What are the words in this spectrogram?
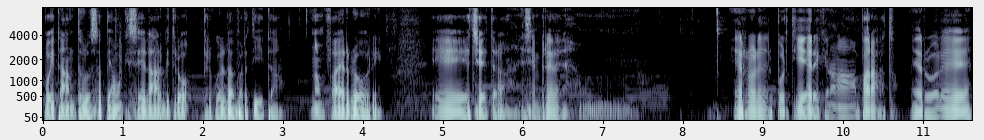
Poi tanto lo sappiamo che sei l'arbitro per quella partita, non fa errori, eccetera, è sempre un errore del portiere che non ha parato, errore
